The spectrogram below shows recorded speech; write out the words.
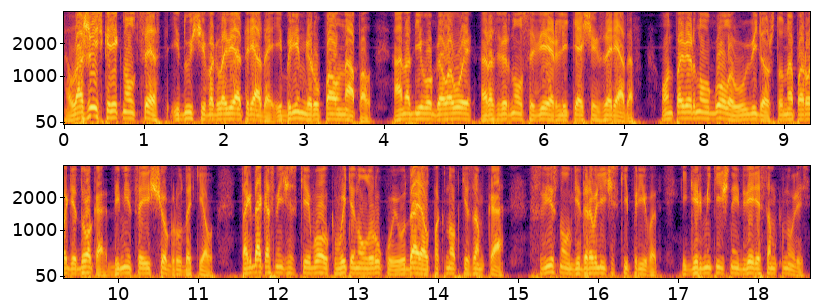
«Ложись!» — крикнул Цест, идущий во главе отряда, и Брингер упал на пол, а над его головой развернулся веер летящих зарядов. Он повернул голову и увидел, что на пороге дока дымится еще груда тел. Тогда космический волк вытянул руку и ударил по кнопке замка. Свистнул гидравлический привод, и герметичные двери сомкнулись.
